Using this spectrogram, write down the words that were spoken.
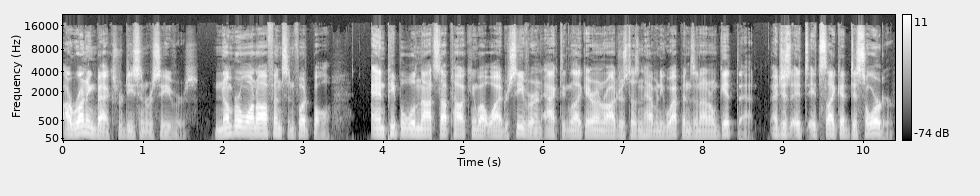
Our running backs were decent receivers. Number one offense in football. And people will not stop talking about wide receiver and acting like Aaron Rodgers doesn't have any weapons, and I don't get that. I just it's it's like a disorder.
